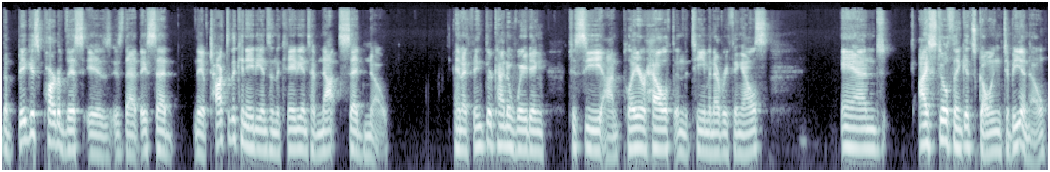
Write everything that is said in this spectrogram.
The biggest part of this is is that they said they have talked to the Canadians and the Canadians have not said no. And I think they're kind of waiting to see on player health and the team and everything else. And I still think it's going to be a no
